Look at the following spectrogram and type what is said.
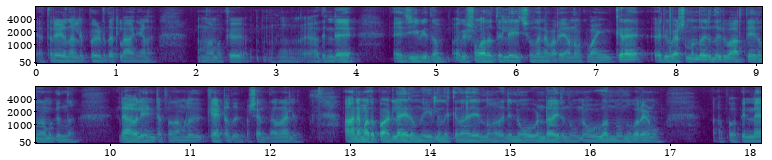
എത്ര എഴുന്നള്ളിപ്പ് എടുത്തിട്ടുള്ള ആനയാണ്. നമുക്ക് അതിന്റെ ജീവിതം വിഷ്ണുവാദത്തിൽ ലയിച്ചു എന്ന് തന്നെ പറയാം. നമുക്ക് ഭയങ്കര ഒരു വിഷമം തരുന്ന ഒരു വാർത്തയായിരുന്നു നമുക്കിന്ന് രാവിലെ കഴിഞ്ഞപ്പോൾ നമ്മൾ കേട്ടത്. പക്ഷെ എന്താണെന്നാലും ആന മതപ്പാടിലായിരുന്നു നീരിൽ നിൽക്കുന്നതായിരുന്നു അതിന് നോവുണ്ടായിരുന്നു നോവ് വന്നു എന്ന് പറയണു. അപ്പോൾ പിന്നെ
